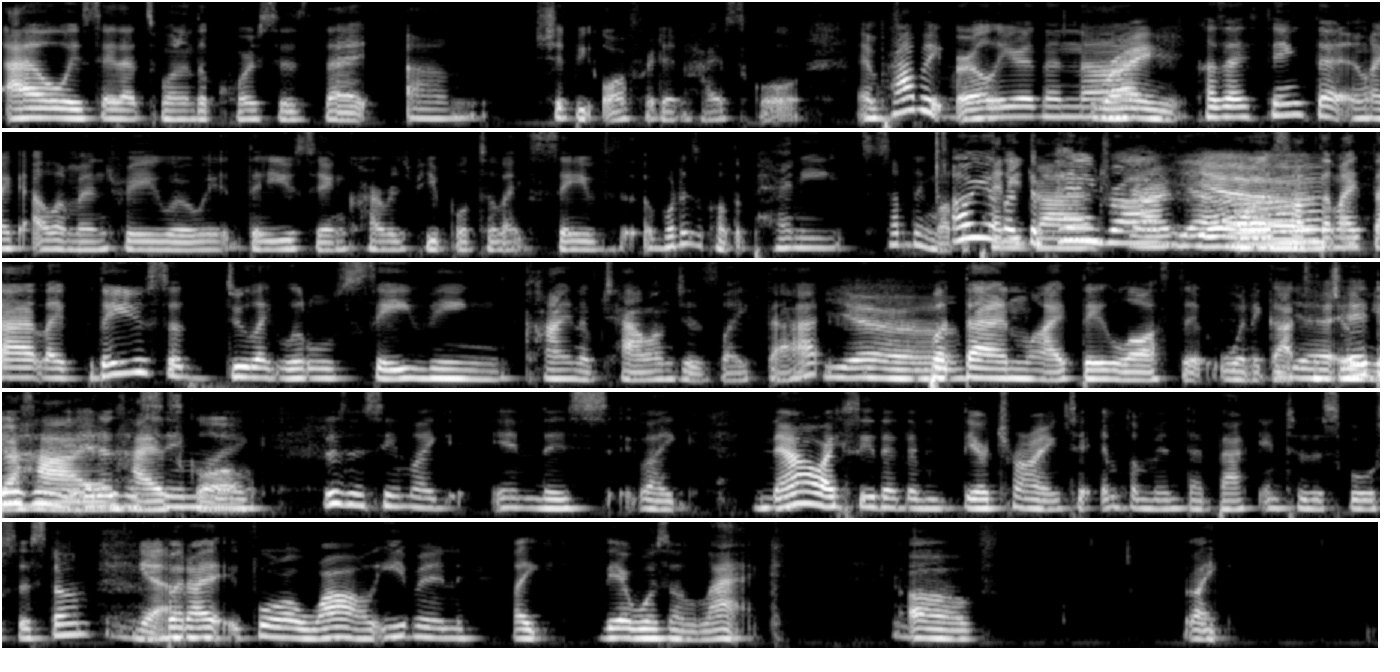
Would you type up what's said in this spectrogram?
I always say that's one of the courses that um, should be offered in high school, and probably earlier than that. Right. Because I think that in like elementary, where we, they used to encourage people to like save what is it called, the penny, something about Oh the yeah, penny like the drive penny drive. drive, Yeah. or something like that. Like they used to do like little saving kind of challenges like that. yeah. But then like they lost it when it got Yeah, to junior doesn't- high and high seem school. Like, it doesn't seem like in this like now I see that them they're trying to implement that back into the school system. yeah. But I for a while even like there was a lack mm-hmm. of like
